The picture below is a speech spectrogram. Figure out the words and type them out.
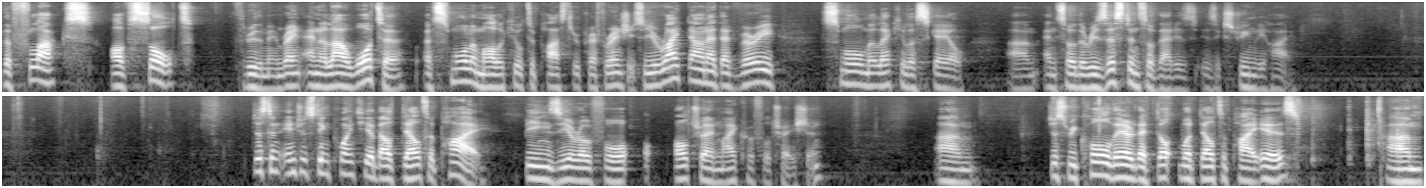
the flux of salt through the membrane and allow water, a smaller molecule, to pass through preferentially. So you're right down at that very small molecular scale. Um, and so the resistance of that is, is extremely high. Just an interesting point here about delta pi being zero for ultra and microfiltration. Um, just recall there that what delta pi is. Um,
